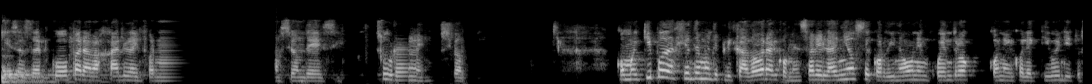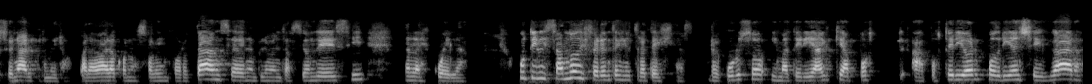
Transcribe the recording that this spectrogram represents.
que se acercó para bajar la información de ESI, su reunión. Como equipo de agente multiplicador, al comenzar el año se coordinó un encuentro con el colectivo institucional primero, para dar a conocer la importancia de la implementación de ESI en la escuela, utilizando diferentes estrategias, recursos y material que a, posterior podrían llegar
